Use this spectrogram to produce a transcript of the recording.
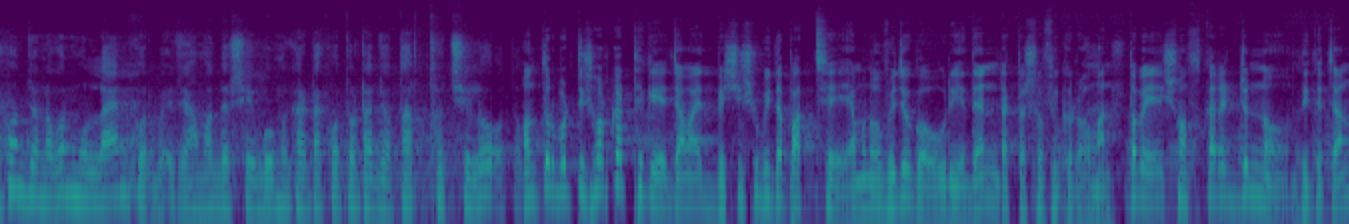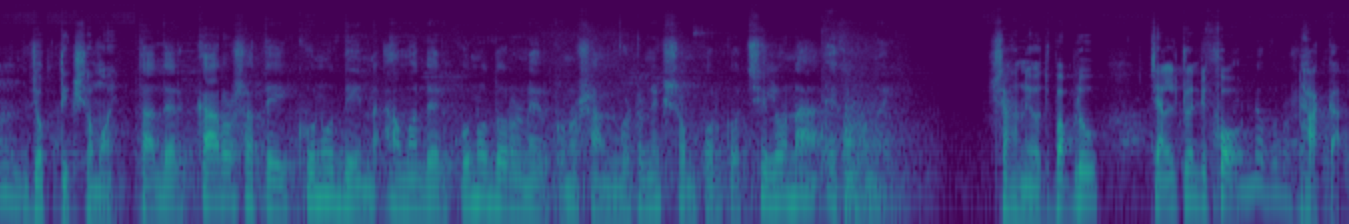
এখন জনগণ মূল্যায়ন করবে যে আমাদের সেই ভূমিকাটা কতটা যথার্থ ছিল অন্তর্বর্তী সরকার থেকে জামায়াত বেশি সুবিধা পাচ্ছে এমন অভিযোগও উড়িয়ে দেন ডাক্তার শফিকুর রহমান। তবে সংস্কারের জন্য দিতে চান যৌক্তিক সময়। তাদের কারও সাথেই কোনো দিন আমাদের কোনো ধরনের কোনো সাংগঠনিক সম্পর্ক ছিল না এখনও নাই। Shahnewaz Bablu channel twenty four Dhaka.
